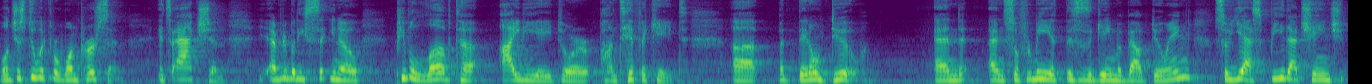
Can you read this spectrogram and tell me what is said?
well just do it for one person. It's action. Everybody you know people love to ideate or pontificate, uh, but they don't do. And, and so for me, this is a game about doing. So yes, be that change,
